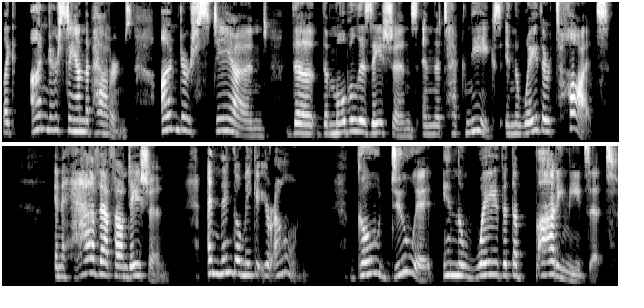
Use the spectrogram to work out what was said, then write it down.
Like understand the patterns, understand the the mobilizations and the techniques in the way they're taught and have that foundation and then go make it your own. Go do it in the way that the body needs it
